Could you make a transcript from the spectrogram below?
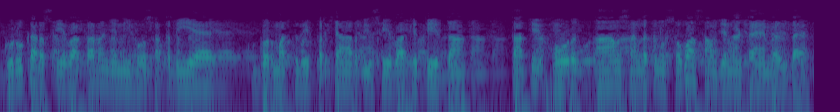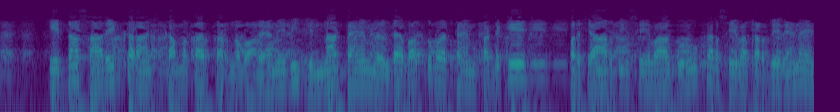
ਗੁਰੂ ਘਰ ਸੇਵਾ ਕਰਨ ਜਿੰਨੀ ਹੋ ਸਕਦੀ ਹੈ ਗੁਰਮਤ ਦੇ ਪ੍ਰਚਾਰ ਦੀ ਸੇਵਾ ਕਿਤੇ ਇਦਾਂ ਤਾਂ ਤੇ ਹੋਰ ਆਮ ਸੰਗਤ ਨੂੰ ਸੁਬਾਹ ਸ਼ਾਮ ਜਿੰਨਾ ਟਾਈਮ ਮਿਲਦਾ ਹੈ। ਇਦਾਂ ਸਾਰੇ ਘਰਾਂ 'ਚ ਕੰਮਕਾਰ ਕਰਨ ਵਾਲਿਆਂ ਨੇ ਵੀ ਜਿੰਨਾ ਟਾਈਮ ਮਿਲਦਾ ਵੱਧ ਤੋਂ ਵੱਧ ਟਾਈਮ ਕੱਢ ਕੇ ਪ੍ਰਚਾਰ ਦੀ ਸੇਵਾ ਗੁਰੂ ਘਰ ਸੇਵਾ ਕਰਦੇ ਰਹਿਣਾ।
